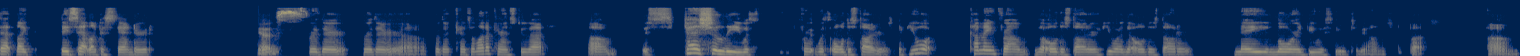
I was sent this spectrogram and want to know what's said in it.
That like they set like a standard Yes. for their for their uh for their kids. A lot of parents do that, um, especially with for with oldest daughters. If you are coming from the oldest daughter, if you are the oldest daughter, may Lord be with you, to be honest. But um,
